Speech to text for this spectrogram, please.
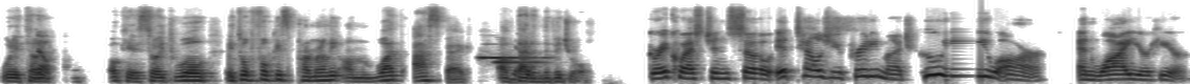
Would it tell no. you? Okay, so it will it will focus primarily on what aspect of yeah. that individual. Great question. So it tells you pretty much who you are and why you're here.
